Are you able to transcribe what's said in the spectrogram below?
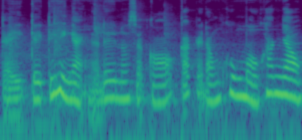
cái cái cái hình ảnh ở đây nó sẽ có các cái đóng khung màu khác nhau.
